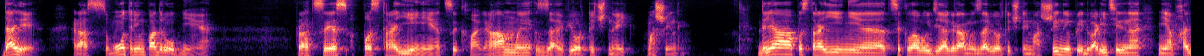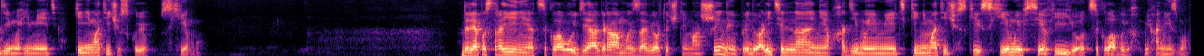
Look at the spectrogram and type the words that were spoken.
Далее рассмотрим подробнее процесс построения циклограммы заверточной машины. Для построения цикловой диаграммы заверточной машины предварительно необходимо иметь кинематическую схему. Для построения цикловой диаграммы заверточной машины предварительно необходимо иметь кинематические схемы всех ее цикловых механизмов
